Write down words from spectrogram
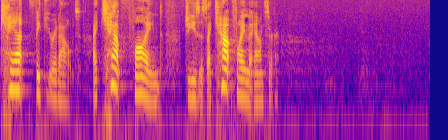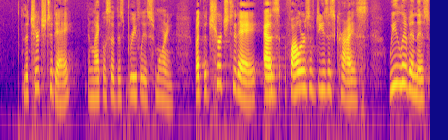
can't figure it out. I can't find Jesus. I can't find the answer. The church today, and Michael said this briefly this morning, but the church today, as followers of Jesus Christ, we live in this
